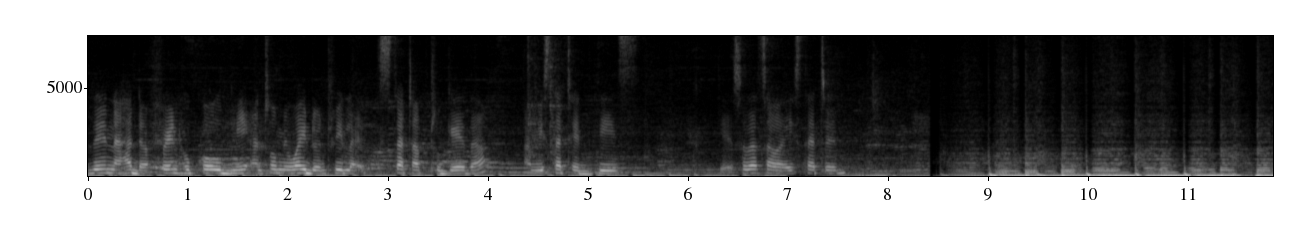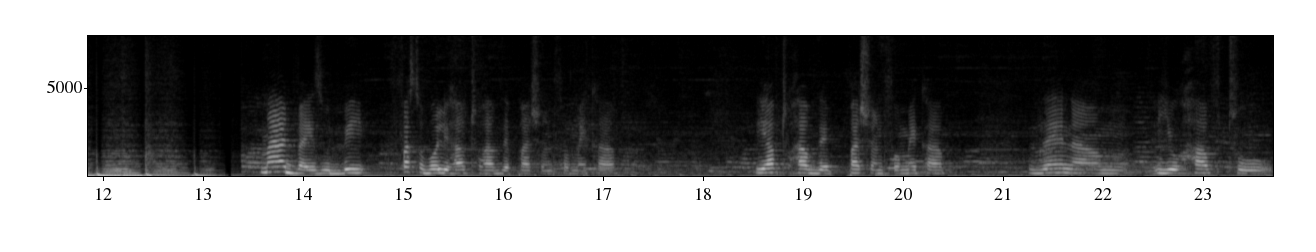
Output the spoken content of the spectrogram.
Then I had a friend who called me and told me, why don't we like start up together? And we started this. Yeah, so that's how I started. My advice would be, first of all, you have to have the passion for makeup you have to have the passion for makeup. Then um, you have to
